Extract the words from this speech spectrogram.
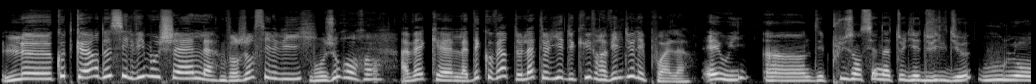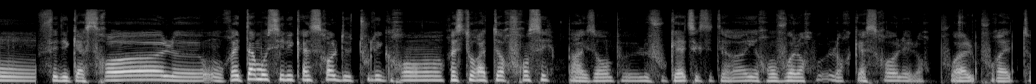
Le coup de cœur de Sylvie Mouchel. Bonjour Sylvie. Bonjour Aurore. Avec euh, la découverte de l'atelier du cuivre à Villedieu-les-Poils. Eh oui, un des plus anciens ateliers de Villedieu où l'on fait des casseroles, euh, on rétame aussi les casseroles de tous les grands restaurateurs français. Par exemple, euh, le Fouquet's, etc. Ils renvoient leurs casseroles et leurs poêles pour être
